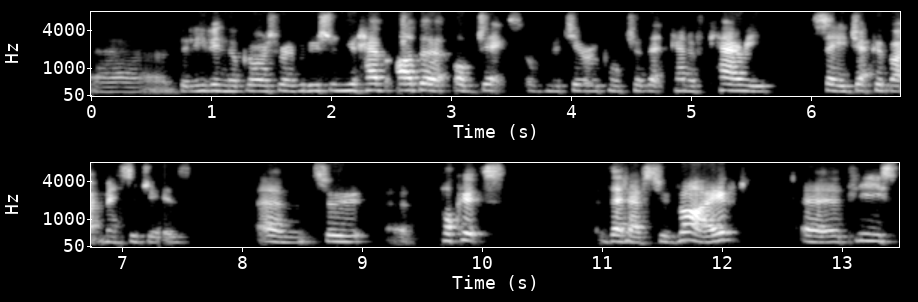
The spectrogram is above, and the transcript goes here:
uh, believe in the Glorious Revolution, you have other objects of material culture that kind of carry, say, Jacobite messages. Um, so uh, pockets that have survived, at least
